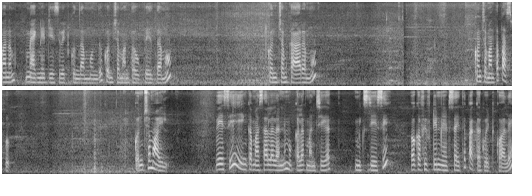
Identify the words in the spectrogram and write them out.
మనం మ్యాగ్నేట్ చేసి పెట్టుకుందాం ముందు. కొంచెం అంత ఉప్పు వేద్దాము కొంచెం కారము. కొంచెం అంత పసుపు. కొంచెం ఆయిల్ వేసి ఇంకా మసాలాలన్నీ ముక్కలకు మంచిగా మిక్స్ చేసి ఒక ఫిఫ్టీన్ మినిట్స్ అయితే పక్కకు పెట్టుకోవాలి.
